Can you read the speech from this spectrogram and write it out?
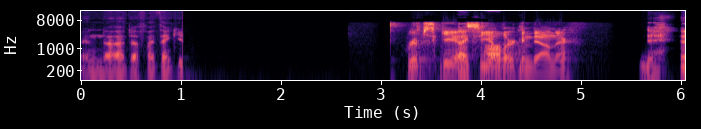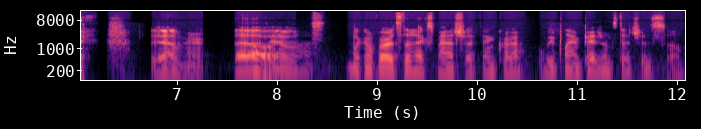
and uh, definitely thank you. ripsky i Thanks, see you lurking down there yeah, I'm here. Uh, Oh. Yeah, I was looking forward to the next match. I think uh, we'll be playing Page and Stitches. So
